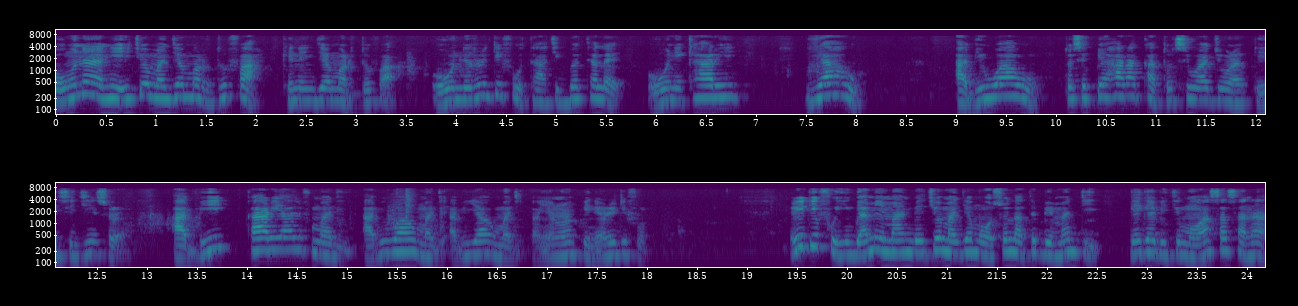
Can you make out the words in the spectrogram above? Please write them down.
òun náà ni èyí tí ó máa jẹ́ mardufa. Kí ni ń jẹ́ mardufa? Òun ni rídífù tá a ti gbọ́ tẹ́lẹ̀. Òun ni ká rí yáhù àbí wáwù tó ṣe pé háràkà tó síwájú rẹ̀ kì í ṣe jíǹsù rẹ̀ àbí ká rí alifu mádì àbí wáwù mádì àbí mádì ìyẹn ni wọ́n ń pè ní rídífù rídífù ìgbà míì máa ń bẹ tí ó máa jẹ́ mawsulatu bimádì gẹ́gẹ́ bí ti mu'assasa náà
